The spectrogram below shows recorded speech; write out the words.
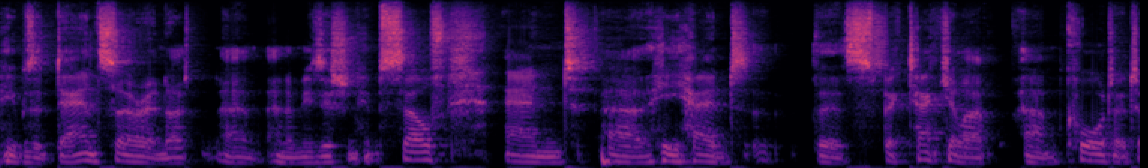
he was a dancer and a, and a musician himself, and uh, he had the spectacular um, court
